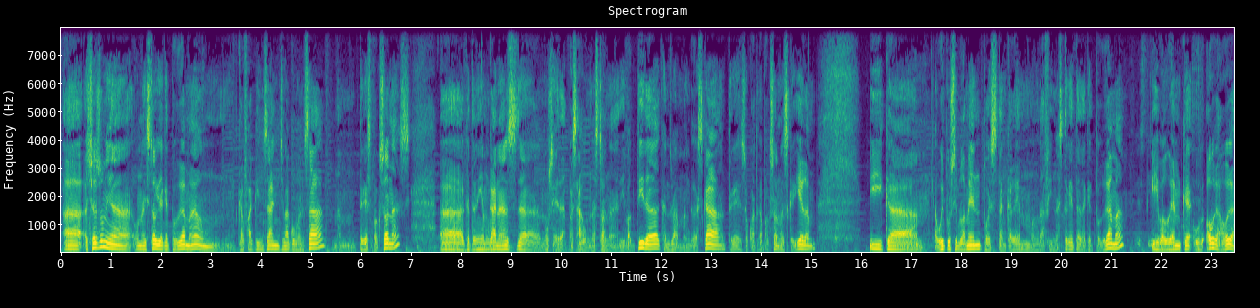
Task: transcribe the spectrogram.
Uh, això és una, una història d'aquest programa um, que fa 15 anys va començar amb tres persones uh, que teníem ganes de, no sé, de passar una estona divertida, que ens vam engrescar, tres o quatre persones que hi érem, i que avui possiblement pues, tancarem la finestreta d'aquest programa i veurem que... Obre, obre,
